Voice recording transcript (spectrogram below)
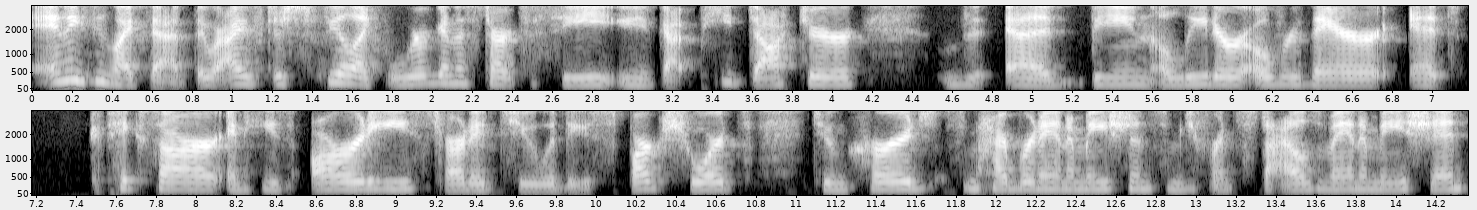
anything like that. I just feel like we're going to start to see you've got pete docter uh, being a leader over there at Pixar, and he's already started to with these Spark shorts to encourage some hybrid animation, some different styles of animation.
